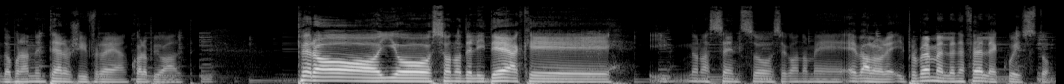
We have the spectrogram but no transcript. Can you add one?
dopo un anno intero cifre ancora più alte. Però io sono dell'idea che non ha senso, secondo me. Eh, allora, il problema dell'NFL è questo.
